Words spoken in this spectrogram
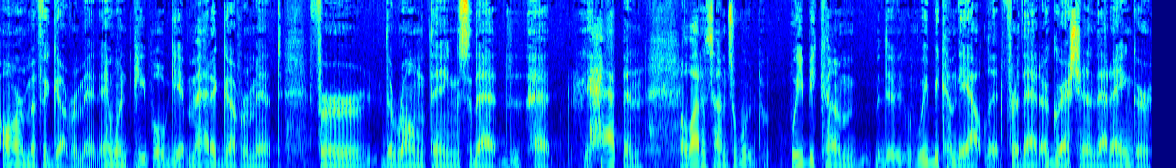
arm of the government. And when people get mad at government for the wrong things that that happen, a lot of times we become we become the outlet for that aggression and that anger.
